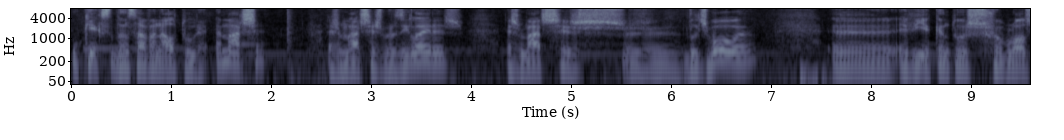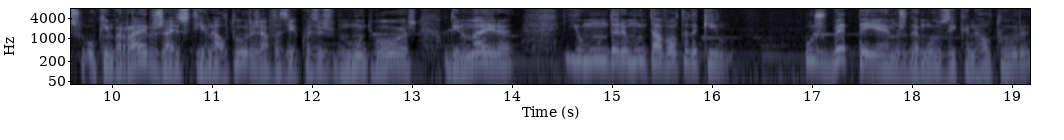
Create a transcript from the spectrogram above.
O que é que se dançava na altura? A marcha as marchas brasileiras, as marchas uh, de Lisboa. Uh, havia cantores fabulosos. O Kim Barreiro já existia na altura, já fazia coisas muito boas. O Dino Meira. E o mundo era muito à volta daquilo. Os BPMs da música na altura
